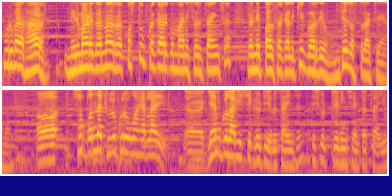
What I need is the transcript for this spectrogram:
पूर्वाधार निर्माण गर्न र कस्तो प्रकारको मानिसहरू चाहिन्छ र नेपाल सरकारले के गरिदियो? हुन्थ्यो जस्तो लाग्छ यहाँलाई। सबभन्दा ठुलो कुरो उहाँहरूलाई गेमको लागि सेक्युरिटीहरू चाहिन्छन् त्यसको ट्रेनिङ सेन्टर चाहियो।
